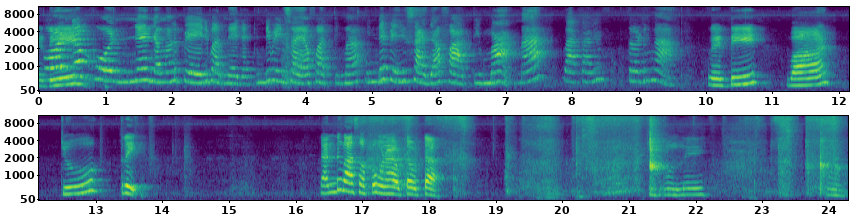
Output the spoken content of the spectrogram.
ഞങ്ങൾ പേര് എന്റെ പേര് സയ ഫാത്തിമ. എന്റെ പേര് Saya Fathima ready one two three രണ്ട് ഗ്ലാസ് ഒപ്പം ഗുണ ഒട്ട ഒട്ട ഒന്ന്. ഉം.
